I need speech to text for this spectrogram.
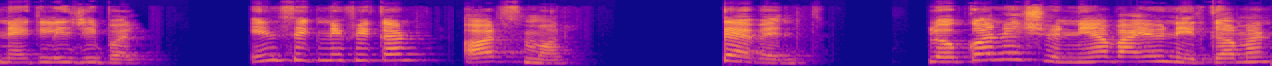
negligible, insignificant, or small. Seventh, લોકોને શૂન્ય વાયુ નિર્ગમન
